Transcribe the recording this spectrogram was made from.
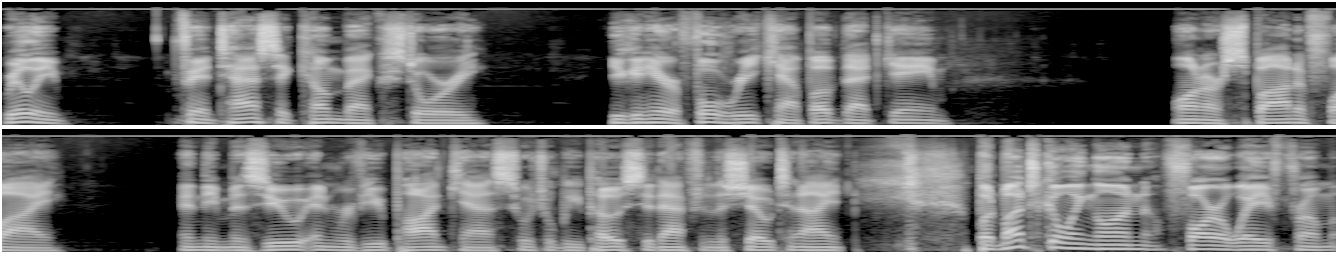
really fantastic comeback story. You can hear a full recap of that game on our Spotify and the Mizzou in Review podcast, which will be posted after the show tonight. But much going on far away from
